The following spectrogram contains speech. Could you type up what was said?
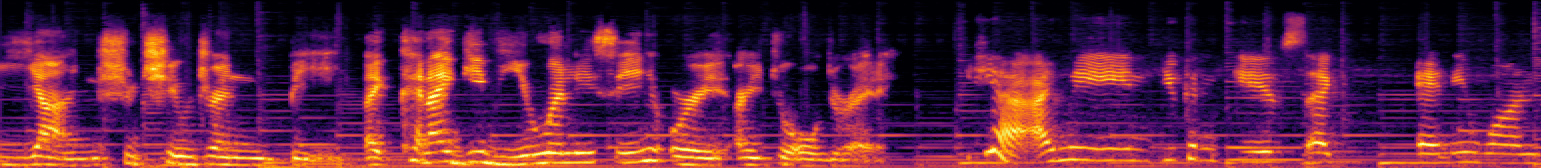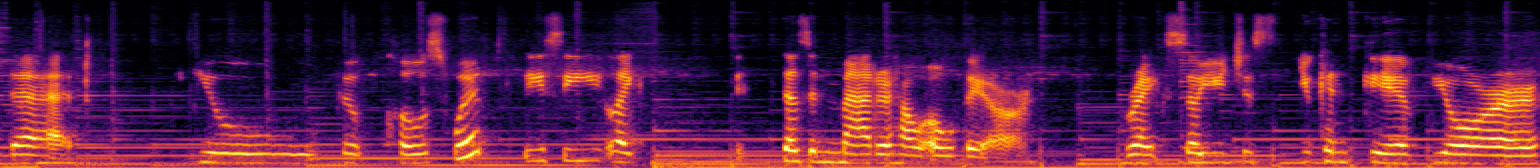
young should children be? Like, can I give you a Lisi, or are you too old already? yeah. I mean, you can give like anyone that you feel close with. See, like it doesn't matter how old they are, right? So you just you can give your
